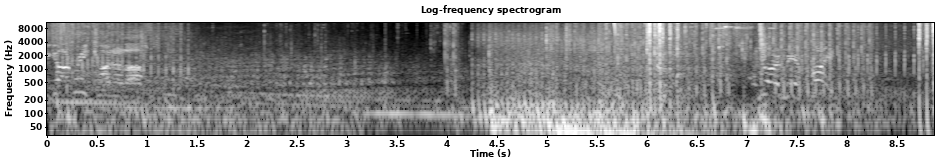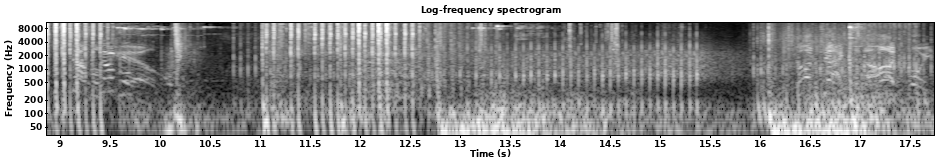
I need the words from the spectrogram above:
We got recon aloft. Throwing me a pipe. Double, kill. Contact the hard point.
